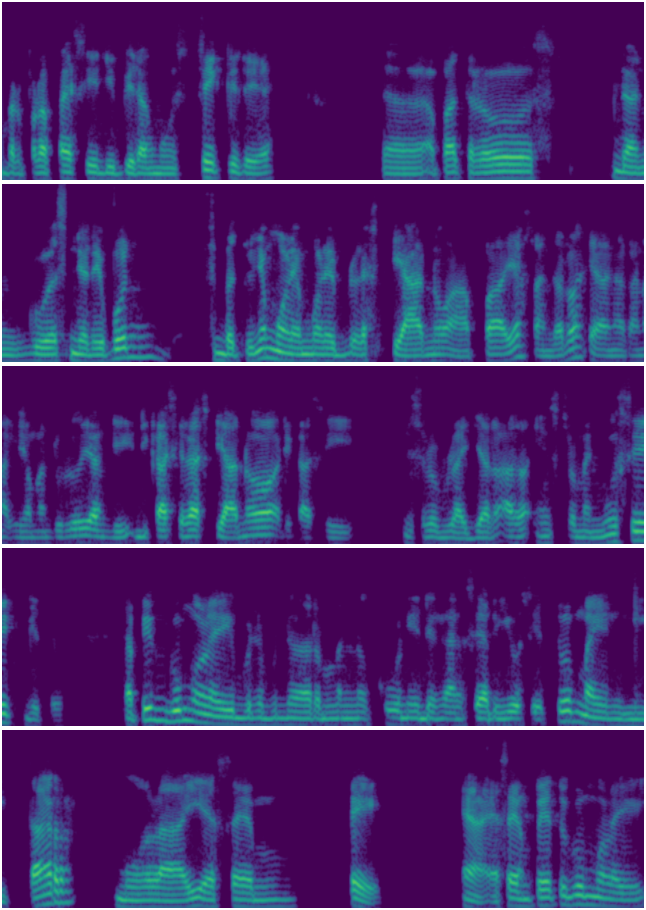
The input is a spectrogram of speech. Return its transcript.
berprofesi di bidang musik gitu ya. Eh, apa terus dan gue sendiri pun sebetulnya mulai-mulai les piano apa ya standar lah kayak anak-anak zaman dulu yang di- dikasih les piano dikasih disuruh belajar alat instrumen musik gitu. Tapi gue mulai benar-benar menekuni dengan serius itu main gitar mulai SMP ya SMP itu gue mulai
